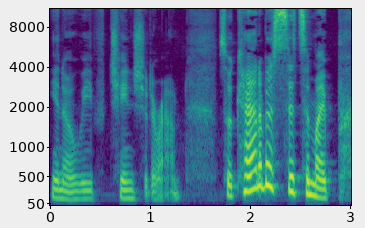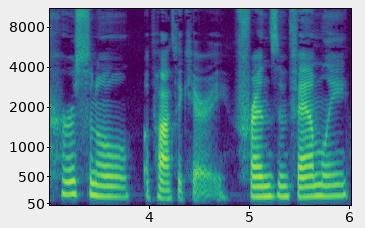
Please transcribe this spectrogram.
you know, we've changed it around. So cannabis sits in my personal apothecary, friends and family.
